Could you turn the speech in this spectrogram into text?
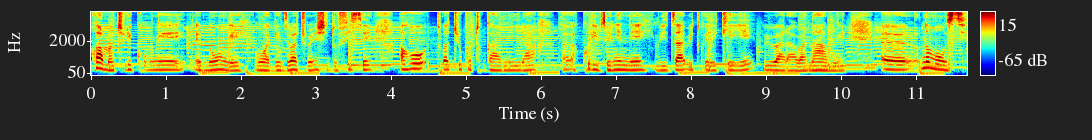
twama turi kumwe eh, n'umwe mu bagenzi bacu benshi dufise aho tuba turiko tuganira eh, kuri ibyo nyine biza bitwerekeye bibaraba namwe eh, uno munsi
